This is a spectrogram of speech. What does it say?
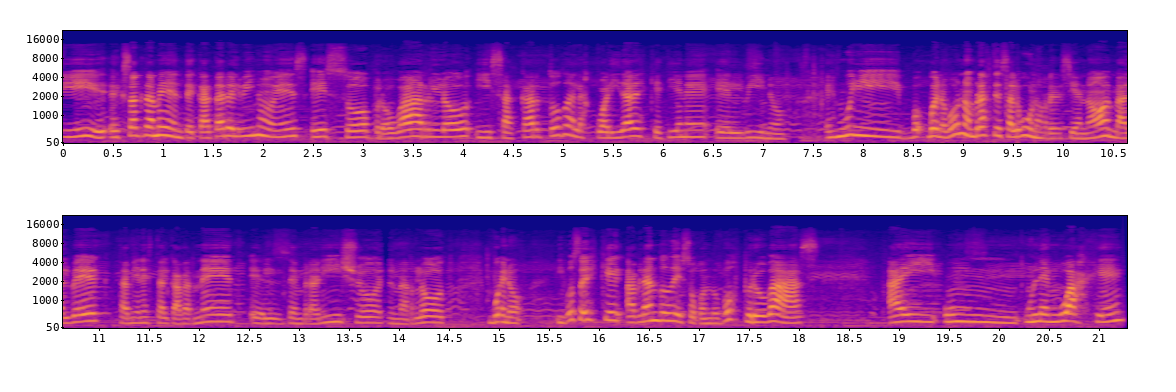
Sí, exactamente. Catar el vino es eso, probarlo y sacar todas las cualidades que tiene el vino. Es muy, bueno, vos nombraste algunos recién, ¿no? El Malbec, también está el Cabernet, el Tempranillo, el Merlot. Bueno, y vos sabés que hablando de eso, cuando vos probás, hay un, un lenguaje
